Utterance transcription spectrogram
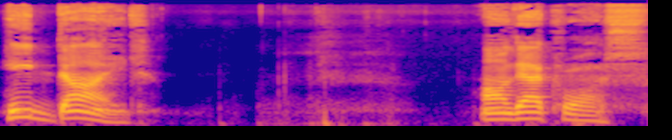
he died on that cross.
